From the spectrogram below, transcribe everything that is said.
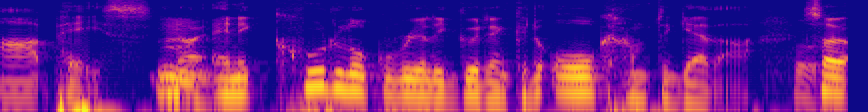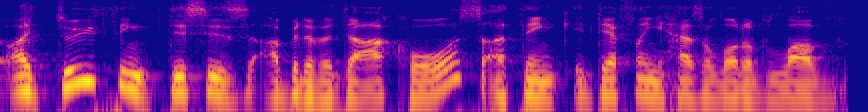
art piece, you know, Hmm. and it could look really good and could all come together. So I do think this is a bit of a dark horse. I think it definitely has a lot of love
